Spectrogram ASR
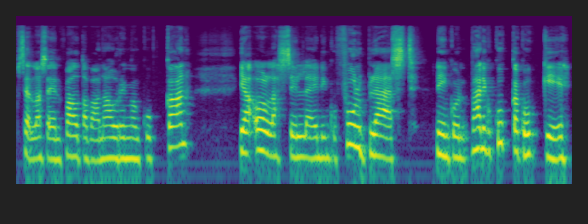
sellaiseen valtavaan auringon kukkaan ja olla silleen niin kuin full blast, niin kuin, vähän niin kuin kukka kukkii,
